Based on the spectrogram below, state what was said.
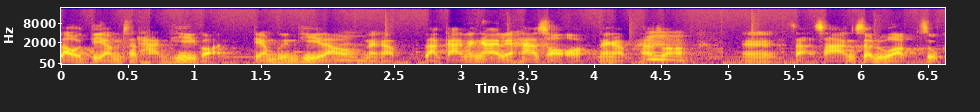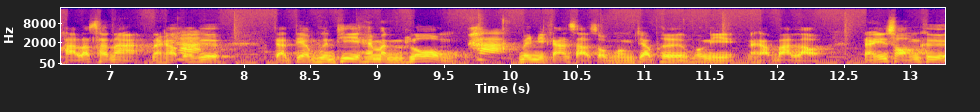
เราเตรียมสถานที่ก่อน เตรียมพื้นที่เราอืมนะครับ หลักการง่ายๆเลย5สอนะครับ5สออืมเออสะสางสะดวกสุขาลักษณะนะครับค่ะก็คือจะเตรียมพื้นที่ให้มันโล่งค่ะไม่มีการสะสมของเชื้อเพลิงพวกนี้นะครับบ้านเรา อย่างที่สองคือ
